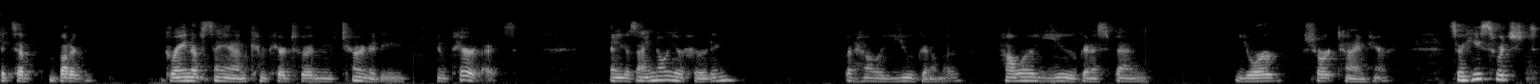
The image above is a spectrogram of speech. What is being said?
It's a but a grain of sand compared to an eternity in paradise. And he goes, I know you're hurting, but how are you going to live? How are you going to spend your short time here? So he switched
